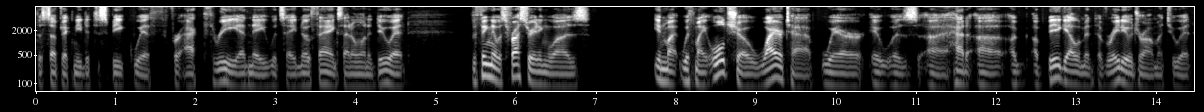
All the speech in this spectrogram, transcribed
the subject needed to speak with for act 3 and they would say no thanks i don't want to do it. The thing that was frustrating was in my with my old show wiretap where it was uh, had a, a, a big element of radio drama to it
